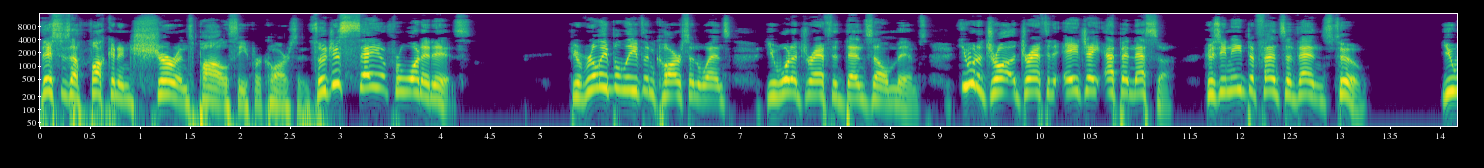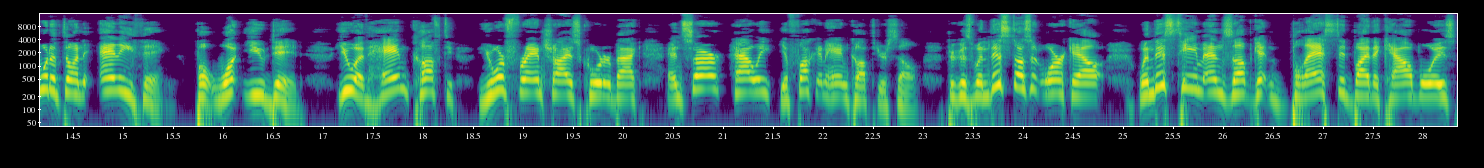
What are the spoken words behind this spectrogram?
This is a fucking insurance policy for Carson. So just say it for what it is. If you really believed in Carson Wentz, you would have drafted Denzel Mims. You would have dra- drafted AJ Epenesa because you need defensive ends too. You would have done anything but what you did. You have handcuffed your franchise quarterback, and sir, Howie, you fucking handcuffed yourself. Because when this doesn't work out, when this team ends up getting blasted by the Cowboys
